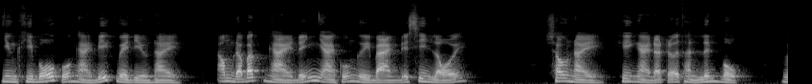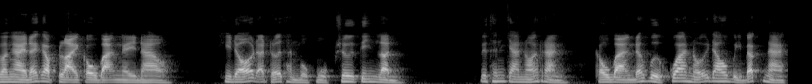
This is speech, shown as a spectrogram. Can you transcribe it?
Nhưng khi bố của Ngài biết về điều này, ông đã bắt Ngài đến nhà của người bạn để xin lỗi. Sau này, khi Ngài đã trở thành linh mục và Ngài đã gặp lại cậu bạn ngày nào, khi đó đã trở thành một mục sư tin lành. Đức Thánh Cha nói rằng cậu bạn đã vượt qua nỗi đau bị bắt nạt.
